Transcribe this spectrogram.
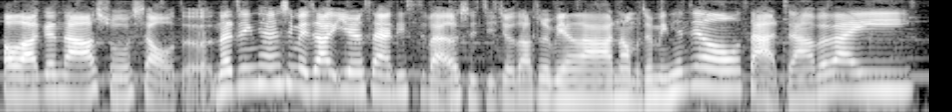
好啦，跟大家说笑的。那今天新北教育一二三的第四百二十集就到这边啦，那我们就明天见哦，大家拜拜。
